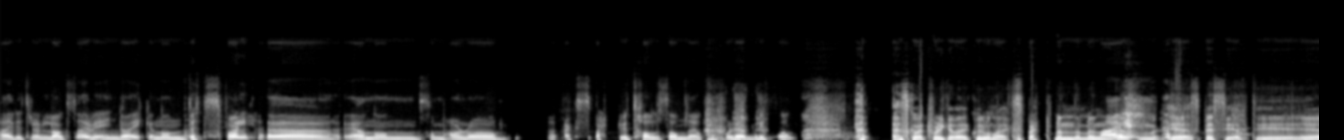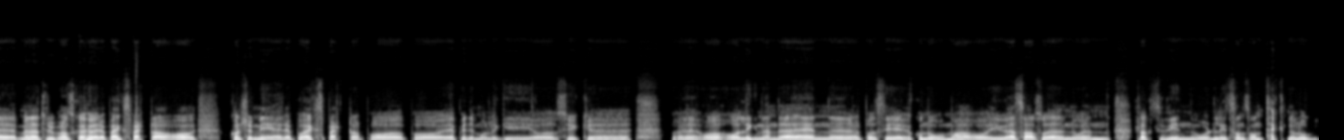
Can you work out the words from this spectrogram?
Her i Trøndelag så har vi ennå ikke noen dødsfall. er det noen som har noe ekspertuttalelser om det, hvorfor det er blitt sånn? Jeg skal i hvert fall ikke være koronaekspert, men, men det som er spesielt i, Men jeg tror man skal høre på eksperter, og kanskje mer på eksperter på, på epidemiologi og syke og, og lignende enn på å si, økonomer. Og I USA så er det nå en slags vind hvor litt sånn, sånn teknolog,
